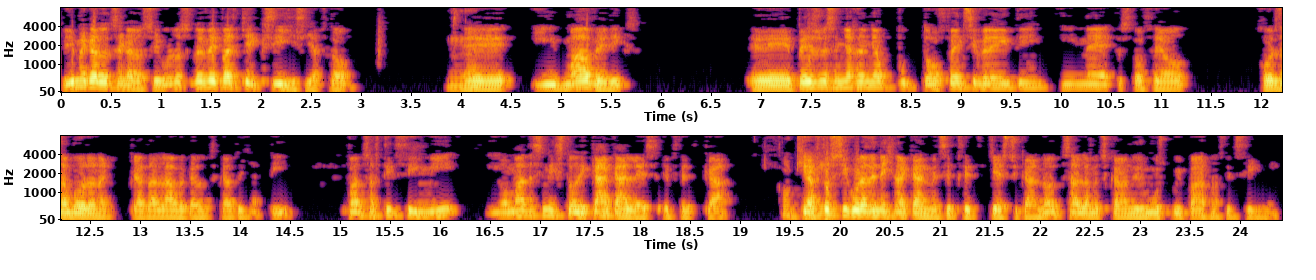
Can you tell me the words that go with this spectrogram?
Είμαι 100% σίγουρος. Βέβαια υπάρχει και εξήγηση γι' αυτό. Ναι. Ε, οι Mavericks ε, παίζουν σε μια χρονιά που το offensive rating είναι στο Θεό. Χωρίς να μπορώ να καταλάβω 100% γιατί. Πάντως αυτή τη στιγμή οι ομάδες είναι ιστορικά καλές επιθετικά. Okay. Και αυτό σίγουρα δεν έχει να κάνει με τις επιθετικές τους ικανότητες, αλλά με τους κανονισμούς που υπάρχουν αυτή τη στιγμή.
